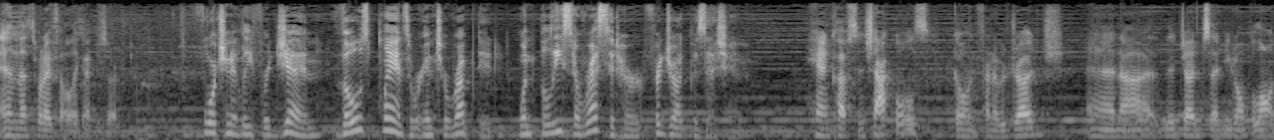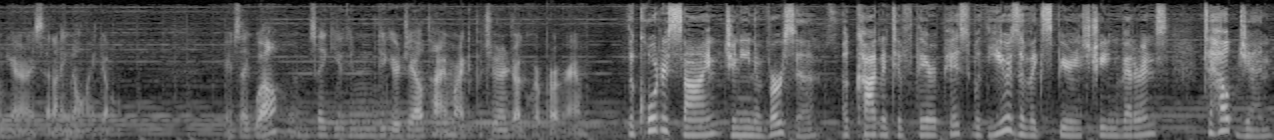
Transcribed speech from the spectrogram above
and that's what I felt like I deserved. Fortunately for Jen, those plans were interrupted when police arrested her for drug possession. Handcuffs and shackles, go in front of a judge, and uh, the judge said, You don't belong here. I said, I know I don't. He's like, Well, it's like you can do your jail time or I can put you in a drug court program. The court assigned Janina Versa, a cognitive therapist with years of experience treating veterans, to help Jen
